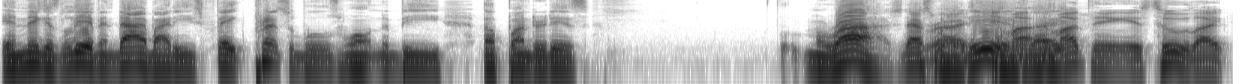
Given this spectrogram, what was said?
And niggas live and die by these fake principles wanting to be up under this mirage. That's what it is. And my, Like- my thing is too, like,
